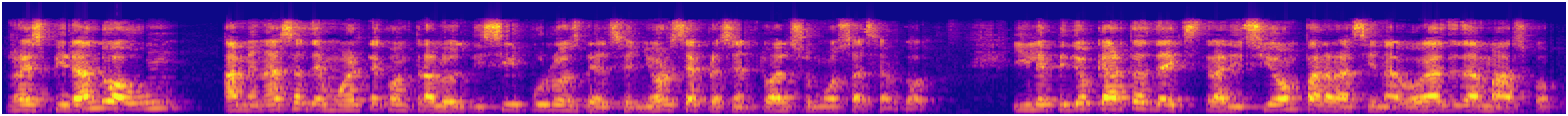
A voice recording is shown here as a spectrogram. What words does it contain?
respirando aún amenazas de muerte contra los discípulos del Señor, se presentó al sumo sacerdote y le pidió cartas de extradición para las sinagogas de Damasco.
